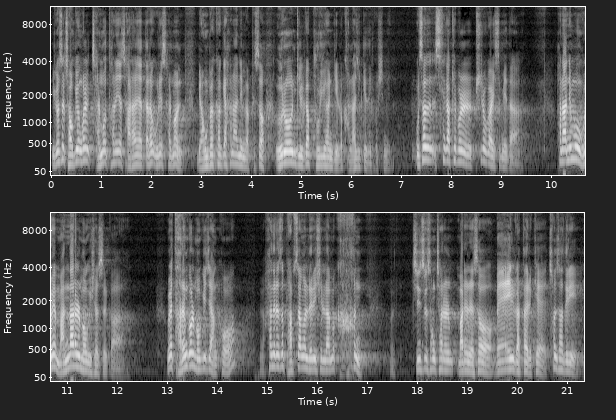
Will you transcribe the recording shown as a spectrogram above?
이것을 적용을 잘못하느냐 잘하느냐에 따라 우리의 삶은 명백하게 하나님 앞에서 의로운 길과 불의한 길로 갈라지게 될 것입니다. 우선 생각해 볼 필요가 있습니다. 하나님은 왜 만나를 먹이셨을까? 왜 다른 걸 먹이지 않고 하늘에서 밥상을 내리시려면 큰 진수성찬을 마련해서 매일 갖다 이렇게 천사들이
